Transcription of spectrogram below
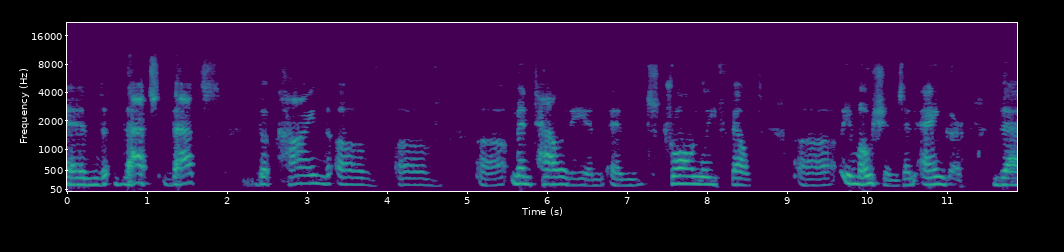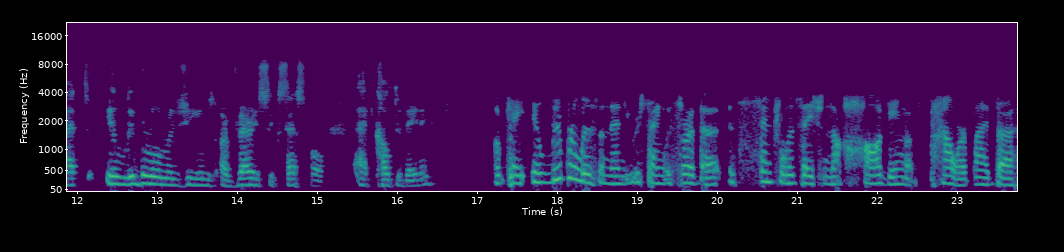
and that's that's the kind of of uh, mentality and and strongly felt uh, emotions and anger that illiberal regimes are very successful at cultivating. Okay, illiberalism, then you were saying was sort of the centralization, the hogging of power by the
